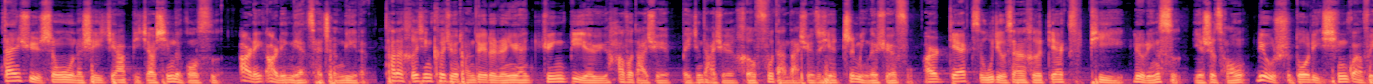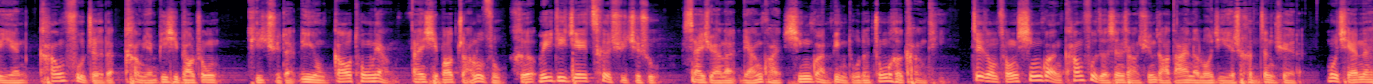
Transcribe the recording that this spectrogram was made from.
单旭生物呢是一家比较新的公司，二零二零年才成立的。它的核心科学团队的人员均毕业于哈佛大学、北京大学和复旦大学这些知名的学府。而 DX 五九三和 DXP 六零四也是从六十多例新冠肺炎康复者的抗原 B 细胞中提取的，利用高通量单细胞转录组和 VDJ 测序技术筛选了两款新冠病毒的中和抗体。这种从新冠康复者身上寻找答案的逻辑也是很正确的。目前呢，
